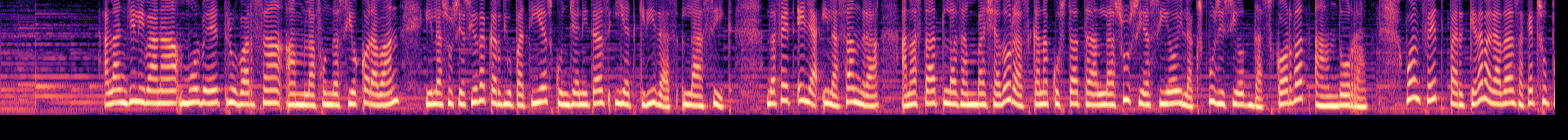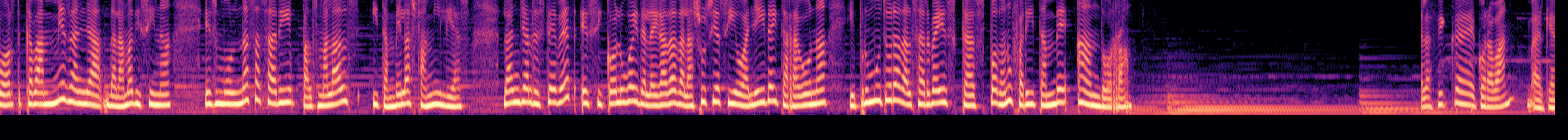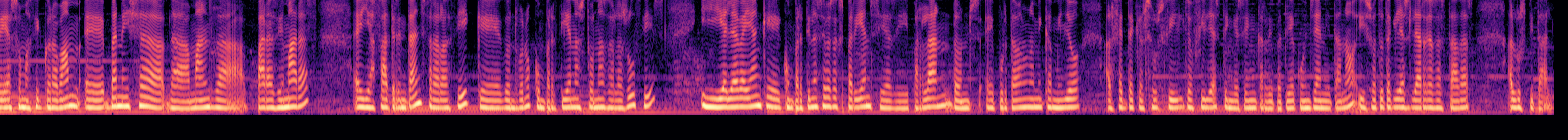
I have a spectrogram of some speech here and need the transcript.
A l'Angi li va anar molt bé trobar-se amb la Fundació Coravan i l'Associació de Cardiopaties Congènites i Adquirides, la SIC. De fet, ella i la Sandra han estat les ambaixadores que han acostat l'associació i l'exposició d'Escorda't a Andorra. Ho han fet perquè de vegades aquest suport, que va més enllà de la medicina, és molt necessari pels malalts i també les famílies. L'Àngels Estevez és psicòloga i delegada de l'associació a Lleida i Tarragona i promotora del servei serveis que es poden oferir també a Andorra. La CIC eh, Que ara Coravan, eh, va néixer de mans de pares i mares eh, ja fa 30 anys, farà la CIC, que doncs, bueno, compartien estones a les UCIs i allà veien que compartint les seves experiències i parlant doncs, eh, portaven una mica millor el fet de que els seus fills o filles tinguessin cardiopatia congènita no? i sobretot aquelles llargues estades a l'hospital.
